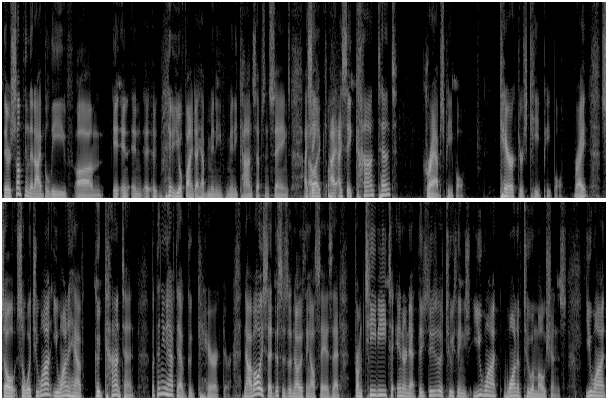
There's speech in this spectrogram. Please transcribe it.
there's something that i believe um in, in, in, you'll find i have many many concepts and sayings i I say. I, I say content grabs people characters keep people right so so what you want you want to have good content but then you have to have good character. Now i've always said this is another thing i'll say is that from tv to internet these, these are the two things. You want one of two emotions. You want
